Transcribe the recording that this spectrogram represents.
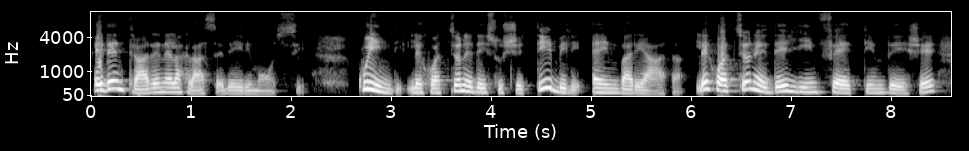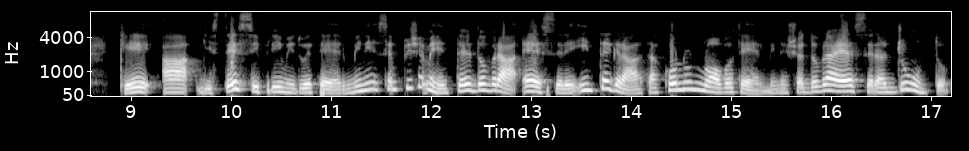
ed entrare nella classe dei rimossi. Quindi l'equazione dei suscettibili è invariata. L'equazione degli infetti invece, che ha gli stessi primi due termini, semplicemente dovrà essere integrata con un nuovo termine, cioè dovrà essere aggiunto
